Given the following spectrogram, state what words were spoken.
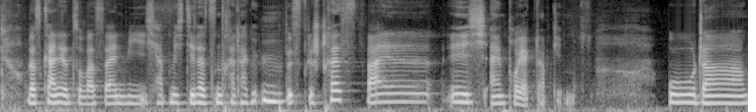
Und das kann jetzt sowas sein wie, ich habe mich die letzten drei Tage übelst gestresst, weil ich ein Projekt abgeben muss. Oder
